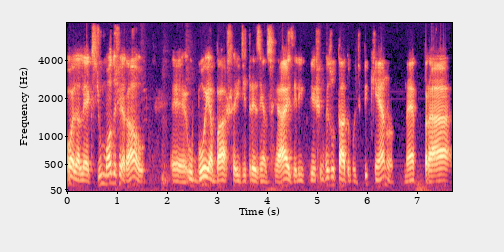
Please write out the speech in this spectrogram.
Olha, Alex, de um modo geral, é, o boi abaixo aí de 300 reais, ele deixa um resultado muito pequeno né, para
